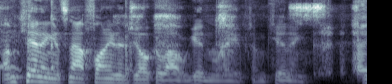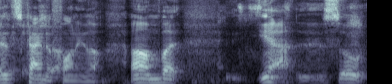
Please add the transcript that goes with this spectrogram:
I'm kidding. It's not funny to joke about getting raped. I'm kidding. It's kind of funny though. Um, but yeah, so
